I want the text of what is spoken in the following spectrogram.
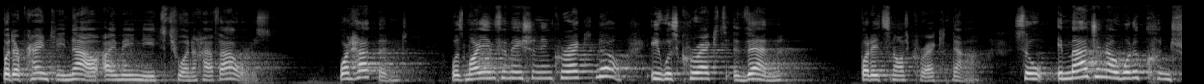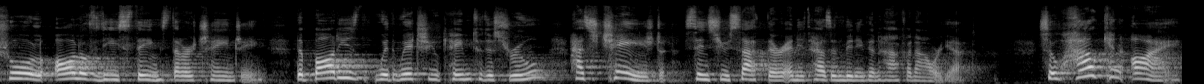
But apparently now I may need two and a half hours. What happened? Was my information incorrect? No. It was correct then, but it's not correct now. So imagine I want to control all of these things that are changing. The body with which you came to this room has changed since you sat there and it hasn't been even half an hour yet. So how can I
